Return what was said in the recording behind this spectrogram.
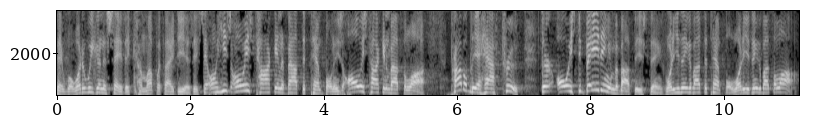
say, Well, what are we going to say? They come up with ideas. They say, Oh, he's always talking about the temple and he's always talking about the law. Probably a half truth. They're always debating him about these things. What do you think about the temple? What do you think about the law?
